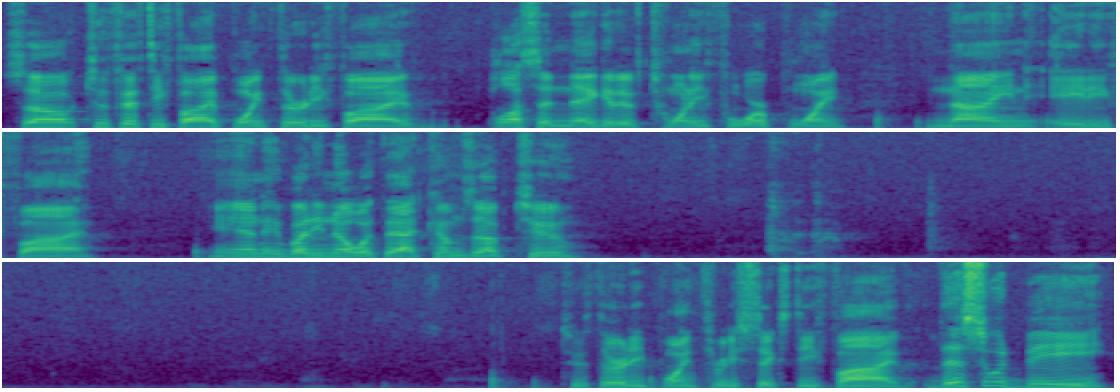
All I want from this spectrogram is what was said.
So 255.35 plus a negative 24.985. And anybody know what that comes up to? 230.365. This would be,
